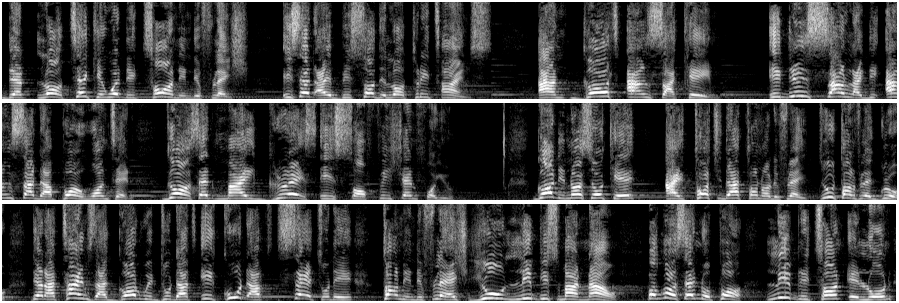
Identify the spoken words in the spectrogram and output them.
that, Lord, take away the thorn in the flesh. He said, I besought the Lord three times. And God's answer came. It didn't sound like the answer that Paul wanted. God said, My grace is sufficient for you. God did not say, Okay, I touch that turn of the flesh. Do turn of the flesh grow. There are times that God will do that. He could have said to the turn in the flesh, You leave this man now. But God said, No, Paul, leave the turn alone.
